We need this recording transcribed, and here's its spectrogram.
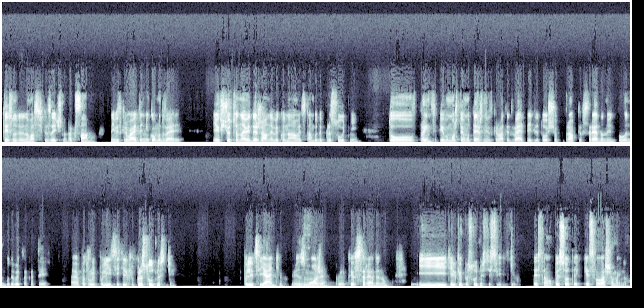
тиснути на вас фізично, так само не відкривайте нікому двері. Якщо це навіть державний виконавець там буде присутній, то в принципі ви можете йому теж не відкривати двері для того, щоб потрапити всередину, він повинен буде викликати патруль поліції тільки в присутності поліціянтів він зможе пройти всередину і тільки в присутності свідків, десь там описувати якесь ваше майно.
